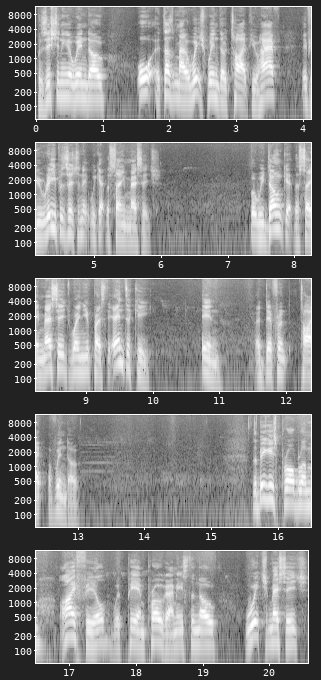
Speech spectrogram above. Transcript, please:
positioning a window, or it doesn't matter which window type you have, if you reposition it, we get the same message but we don't get the same message when you press the enter key in a different type of window. The biggest problem I feel with PM programming is to know which message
